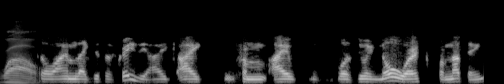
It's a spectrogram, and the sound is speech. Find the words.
Wow. So I'm like, this is crazy. I I from I was doing no work from nothing,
